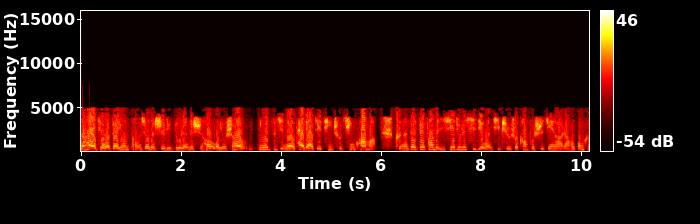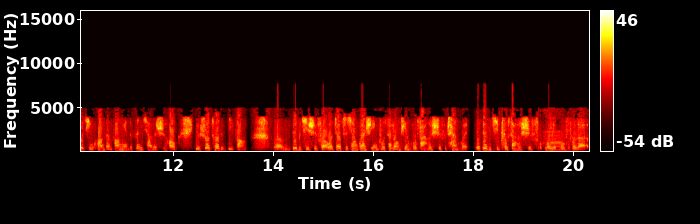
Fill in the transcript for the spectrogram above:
然后，而且我在用同修的实力度人的时候，我有时候因为自己没有太了解清楚情况嘛，可能对对方的一些就是细节问题，比如说康复时间啊，然后功课情况等方面的分享的时候，有说错的地方。嗯，对不起师傅，我在此向观世音菩萨、龙天护法和师傅忏悔，我对不起菩萨和师傅，我也辜负了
